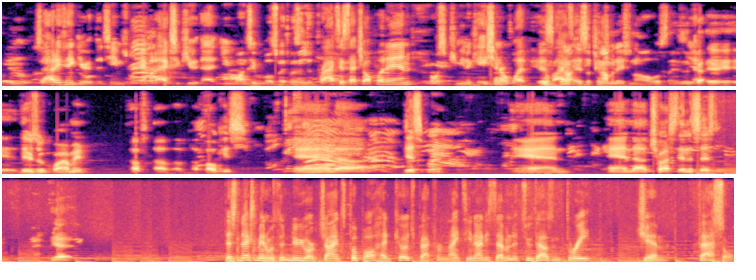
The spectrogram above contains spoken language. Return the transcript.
winning. So how do you think your the teams were able to execute that you won Super Bowls with? Was it the practice that y'all put in, or was it communication, or what? It's, com- it's a combination of all those things. It- Yeah. it- it- there's a requirement of, of, of, of focus and uh, discipline and and uh, trust in the system. Yeah. This next man was the New York Giants football head coach back from 1997 to 2003, Jim Fassel.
